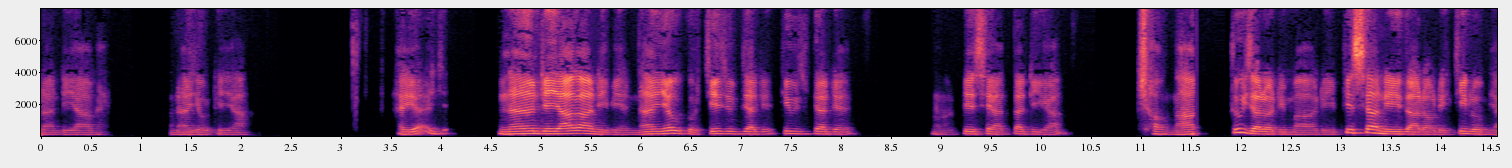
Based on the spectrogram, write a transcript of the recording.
နံတရားပဲနာယုတ်တရားအဲဒီနံတရားကနေပြီးနံယုတ်ကိုကျေစုပြတ်တဲ့ပြုပြတ်တဲ့ပစ္စယတတ္တိက6 5သူကြတော့ဒီမှာဒီပစ္စယနေတာတော့ကြည့်လို့မရ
